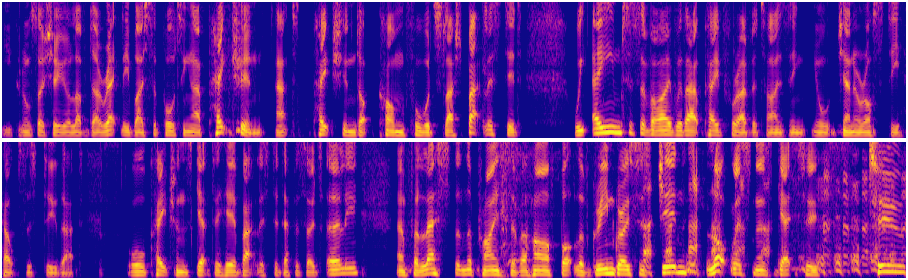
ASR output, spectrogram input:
You can also show your love directly by supporting our Patreon at patreon.com forward slash backlisted. We aim to survive without paid for advertising. Your generosity helps us do that. All patrons get to hear backlisted episodes early, and for less than the price of a half bottle of Greengrocer's gin, lock listeners get to two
